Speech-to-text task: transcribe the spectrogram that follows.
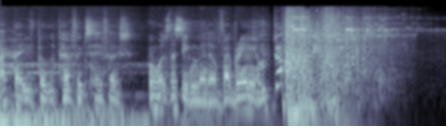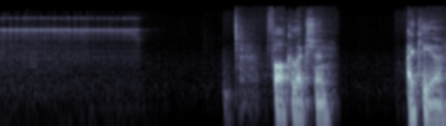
I bet you've built the perfect safe house. I mean, what's this even made of? Vibranium? Fall collection. IKEA.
